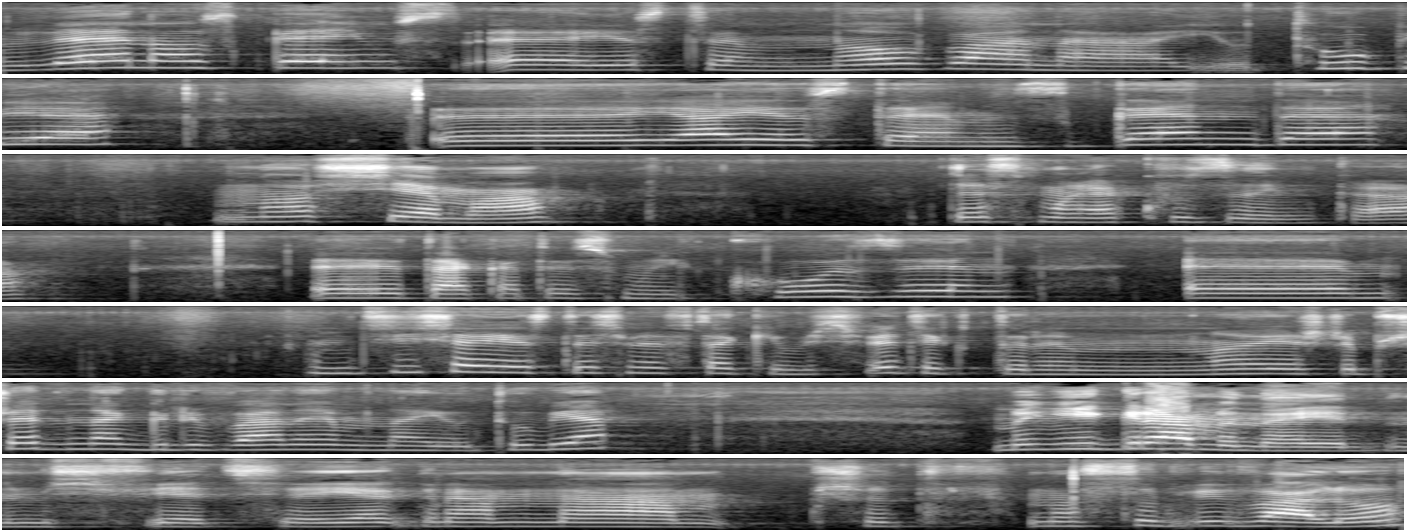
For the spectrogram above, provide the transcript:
Lenos Games, e, jestem nowa na YouTubie. E, ja jestem z Gende. No siema. To jest moja kuzynka. E, tak, a to jest mój kuzyn. Dzisiaj jesteśmy w takim świecie, którym no jeszcze przed nagrywanym na YouTubie. My nie gramy na jednym świecie. Ja gram na, przed, na survivalu.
